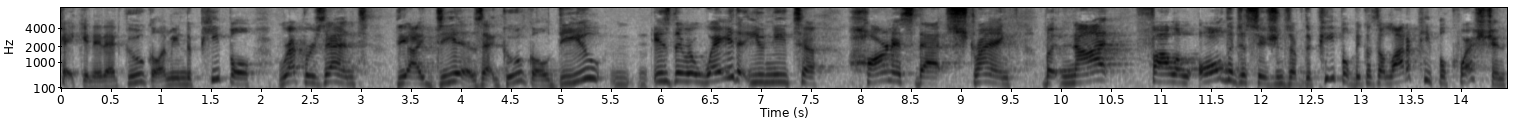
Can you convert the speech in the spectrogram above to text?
taken it at Google. I mean, the people represent the ideas at Google. Do you is there a way that you need to harness that strength but not follow all the decisions of the people because a lot of people question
